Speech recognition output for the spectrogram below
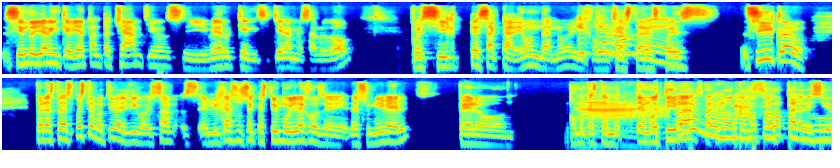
siendo yo alguien que veía tanta Champions y ver que ni siquiera me saludó, pues sí te saca de onda, ¿no? Y Es como que que, hasta después, sí, claro, pero hasta después te motiva y digo, sabes, en mi caso sé que estoy muy lejos de, de su nivel, pero como que hasta te motiva, Eres pa- no, te motiva para decir,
